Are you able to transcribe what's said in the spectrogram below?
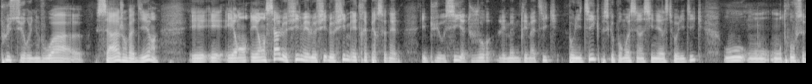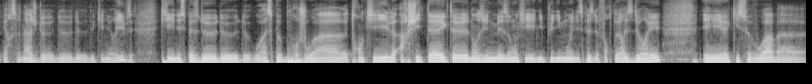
plus sur une voie euh, sage, on va dire. Et, en, ça, le film, est, très personnel. Et puis aussi, il y a toujours les mêmes thématiques politiques, parce que pour moi, c'est un cinéaste politique, où on, trouve ce personnage de, de, Reeves, qui est une espèce de, wasp bourgeois, euh, tranquille, architecte, euh, dans une maison qui est ni plus ni moins une espèce de forteresse dorée, et qui se voit bah,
